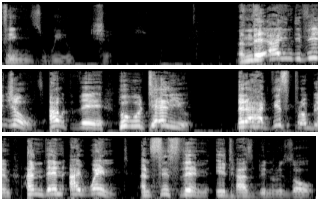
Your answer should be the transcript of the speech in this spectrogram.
things will change. And there are individuals out there who will tell you that I had this problem and then I went, and since then it has been resolved.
